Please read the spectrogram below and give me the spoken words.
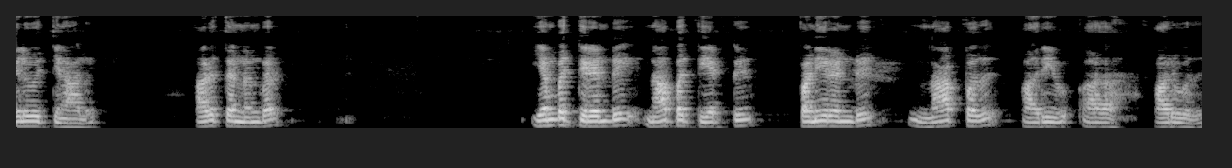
எழுபத்தி நாலு. அடுத்த நண்பர் எண்பத்தி ரெண்டு நாற்பத்தி எட்டு பனிரெண்டு நாற்பது அறிவு அறுபது.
